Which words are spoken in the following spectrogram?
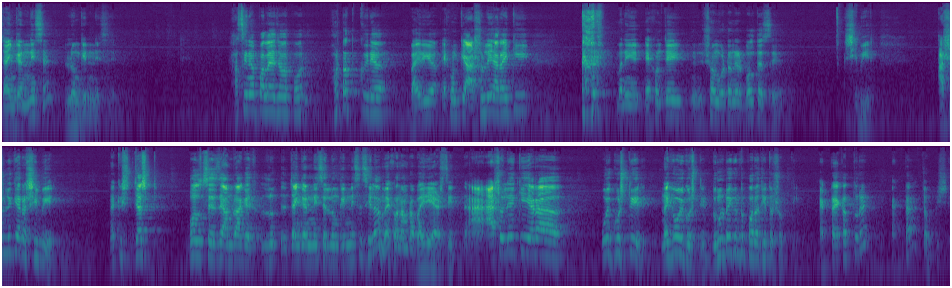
জাইঙ্গার নিচে, লুঙ্গির নিচে। হাসিনা পালায় যাওয়ার পর হঠাৎ করে বাইরিয়া, এখন কি আসলে এরাই কি মানে এখন যেই সংগঠনের বলতেছে, শিবির, আসলে কি এরা শিবির? নাকি জাস্ট বলছে যে আমরা আগে জাঙ্গার নিচে লুঙ্গির নিচে ছিলাম, এখন আমরা বাইরে আসছি। আসলে কি এরা ওই গোষ্ঠীর, নাকি ওই গোষ্ঠীর? দুটোই কিন্তু পরাজিত শক্তি। একটা একাত্তরে, একটা চব্বিশে।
